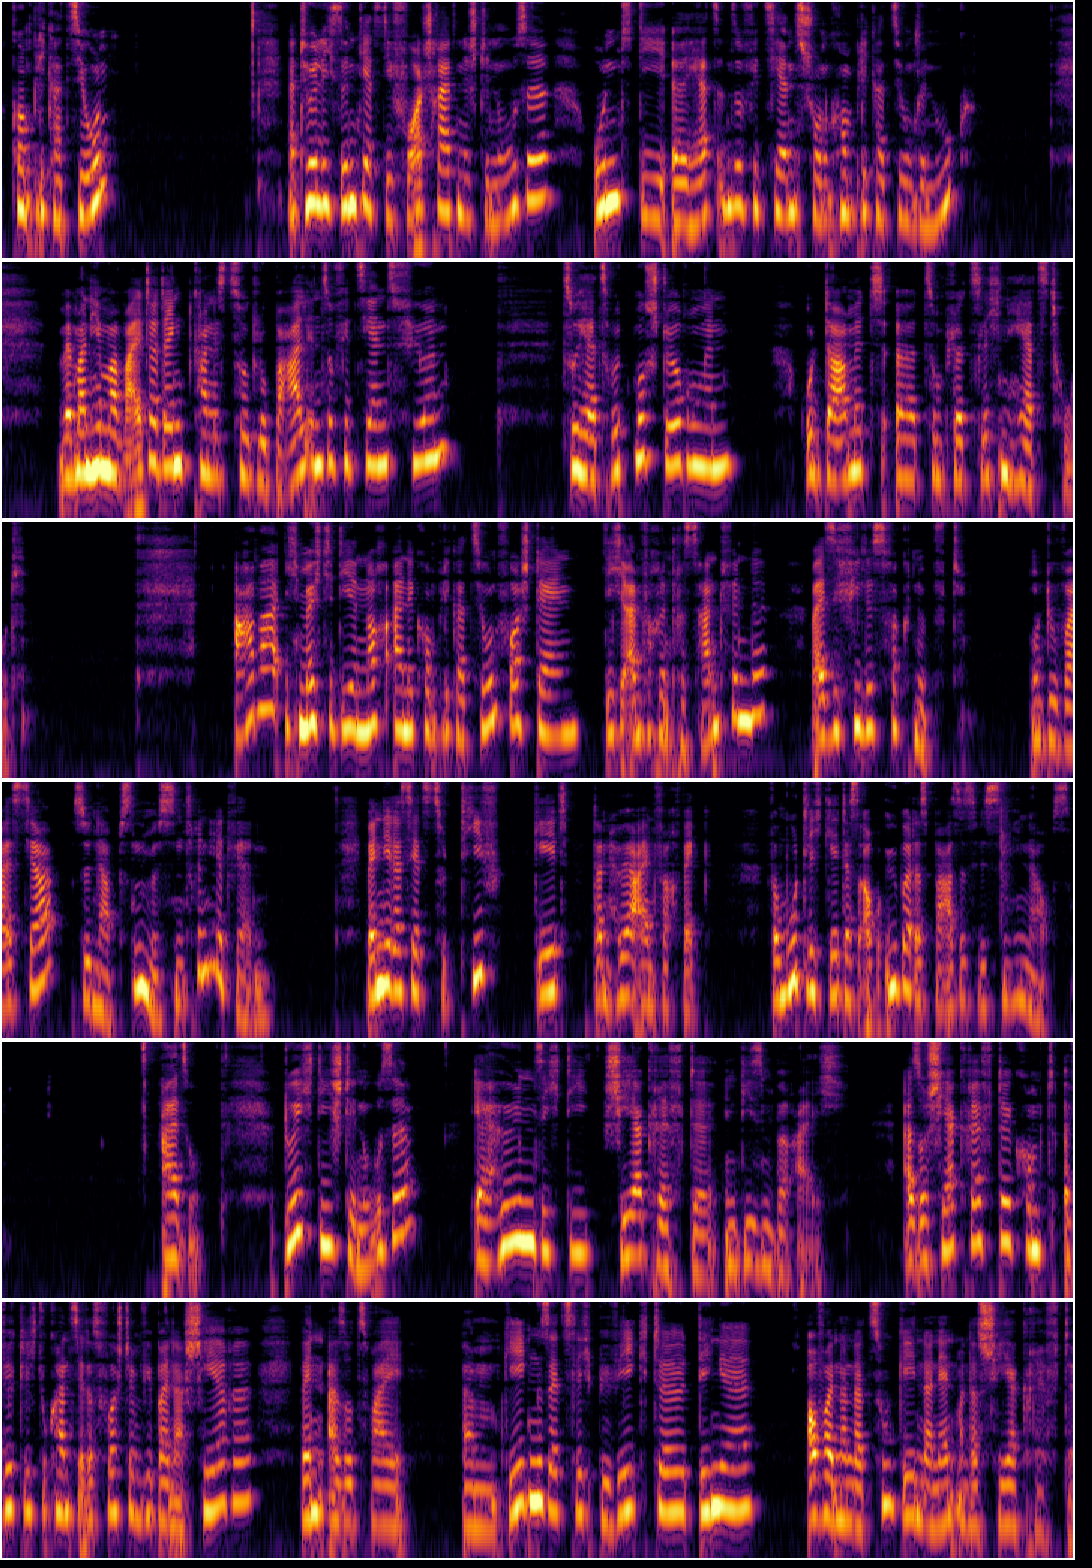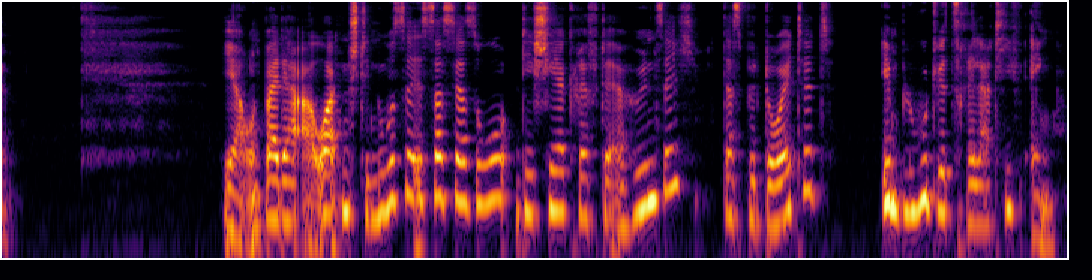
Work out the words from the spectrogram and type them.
Komplikation. Natürlich sind jetzt die fortschreitende Stenose und die äh, Herzinsuffizienz schon Komplikation genug. Wenn man hier mal weiterdenkt, kann es zur Globalinsuffizienz führen, zu Herzrhythmusstörungen und damit äh, zum plötzlichen Herztod. Aber ich möchte dir noch eine Komplikation vorstellen, die ich einfach interessant finde, weil sie vieles verknüpft. Und du weißt ja, Synapsen müssen trainiert werden. Wenn dir das jetzt zu tief geht, dann hör einfach weg. Vermutlich geht das auch über das Basiswissen hinaus. Also, durch die Stenose erhöhen sich die Scherkräfte in diesem Bereich. Also Scherkräfte kommt wirklich, du kannst dir das vorstellen wie bei einer Schere, wenn also zwei ähm, gegensätzlich bewegte Dinge aufeinander zugehen, dann nennt man das Scherkräfte. Ja, und bei der Aortenstenose ist das ja so, die Scherkräfte erhöhen sich. Das bedeutet, im Blut wird's relativ eng.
